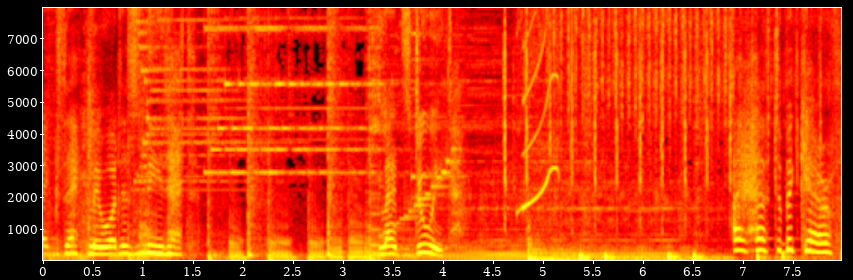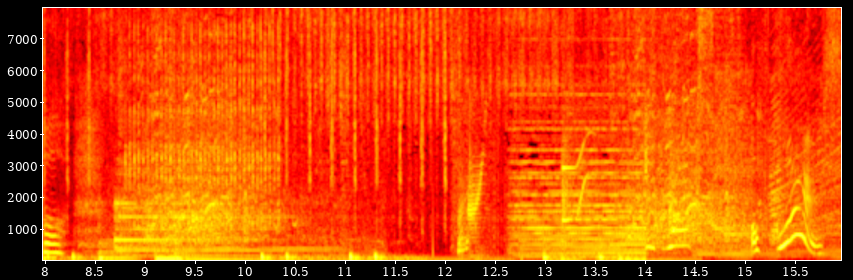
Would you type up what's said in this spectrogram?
Exactly what is needed. Let's do it. I have to be careful. Course!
